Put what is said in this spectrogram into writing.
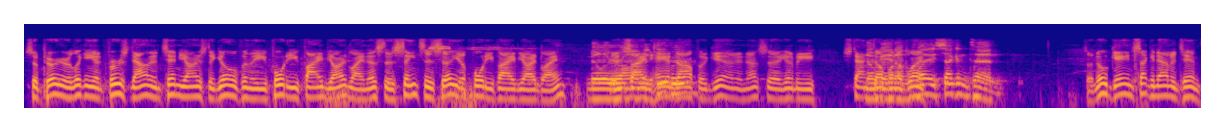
Superior looking at first down and 10 yards to go from the 45 yard line. That's the St. Cecilia 45 yard line. Miller Inside handoff again, and that's uh, going to be stacked No up on the play. play. Second 10. So no gain, second down and 10.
